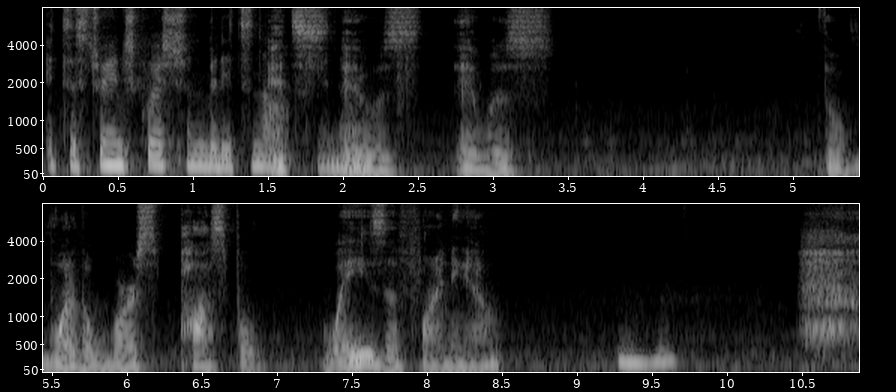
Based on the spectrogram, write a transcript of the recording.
it's a strange question, but it's not. it's you know? it was it was the one of the worst possible ways of finding out. Mm-hmm.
